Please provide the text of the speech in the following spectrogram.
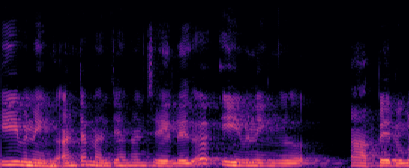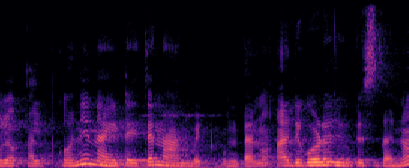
ఈవినింగ్ అంటే మధ్యాహ్నం చేయలేదు ఈవినింగ్ ఆ పెరుగులో కలుపుకొని నైట్ అయితే నానబెట్టుకుంటాను. అది కూడా చూపిస్తాను.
